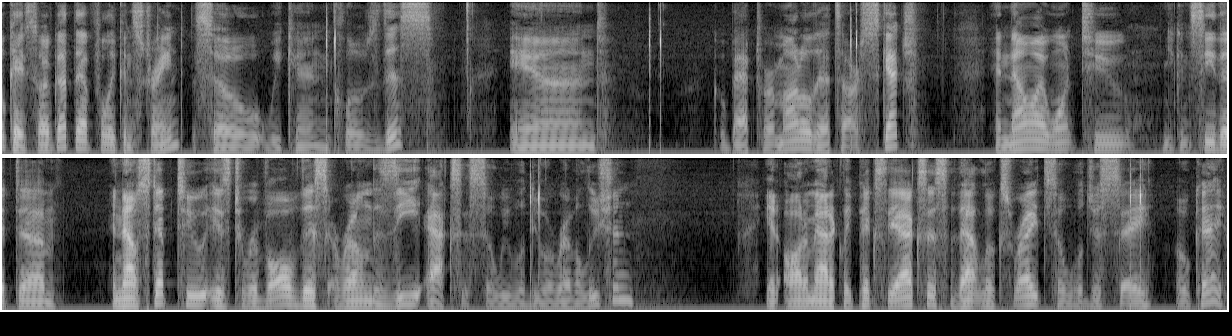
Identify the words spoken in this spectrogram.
Okay, so I've got that fully constrained, so we can close this and go back to our model. That's our sketch. And now I want to, you can see that, um, and now step two is to revolve this around the z-axis. So we will do a revolution. It automatically picks the axis. That looks right, so we'll just say OK.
